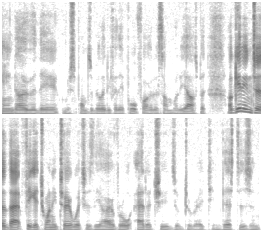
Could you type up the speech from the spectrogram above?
hand over their responsibility for their portfolio to somebody else. But I'll get into that figure 22, which is the overall attitudes of direct investors. And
